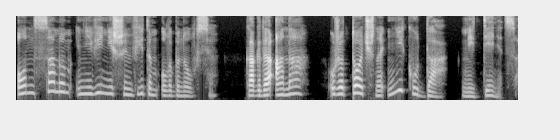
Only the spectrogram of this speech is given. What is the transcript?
Он самым невиннейшим видом улыбнулся. Когда она уже точно никуда не денется.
